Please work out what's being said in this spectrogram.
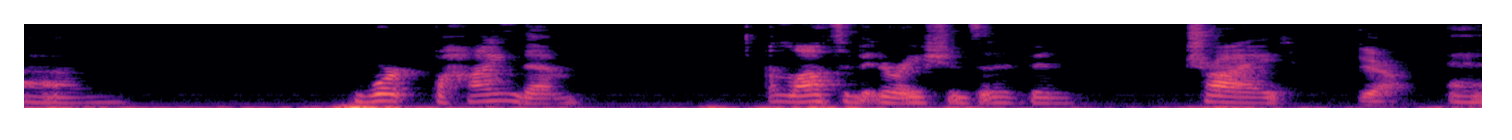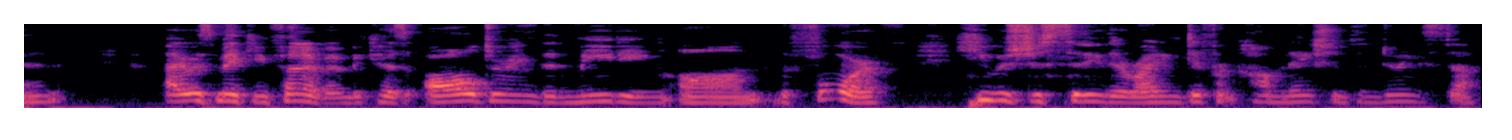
um, work behind them and lots of iterations that had been tried. Yeah. And I was making fun of him because all during the meeting on the 4th, he was just sitting there writing different combinations and doing stuff.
